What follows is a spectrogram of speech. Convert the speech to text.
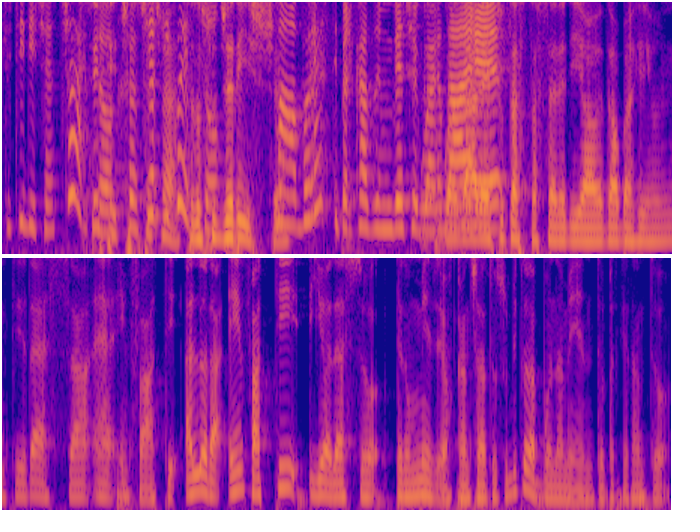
lui ti dice certo, sì, sì, certo, certo, certo te lo suggerisce. Ma vorresti per caso invece guardare... guardare tutta sta serie di roba che non ti interessa? Eh, infatti. Allora, e infatti io adesso per un mese ho cancellato subito l'abbonamento, perché tanto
